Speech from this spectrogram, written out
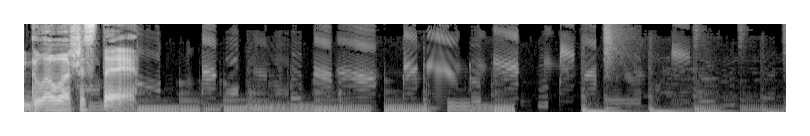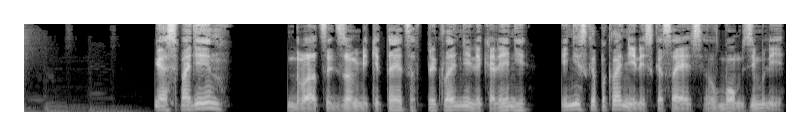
Глава шестая. «Господин!» Двадцать зомби-китайцев преклонили колени и низко поклонились, касаясь лбом земли.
